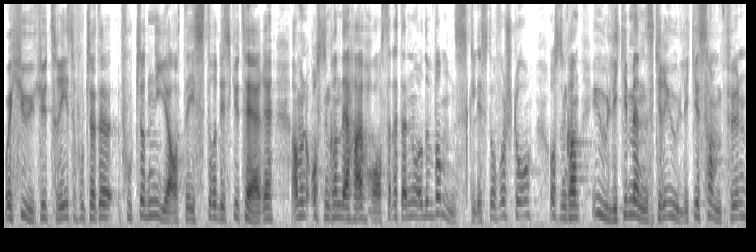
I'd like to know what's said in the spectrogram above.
Og I 2023 så fortsetter fortsatt nye ateister å diskutere ja, men hvordan kan det her ha seg. Dette er noe av det vanskeligste å forstå. Hvordan kan ulike mennesker i ulike samfunn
